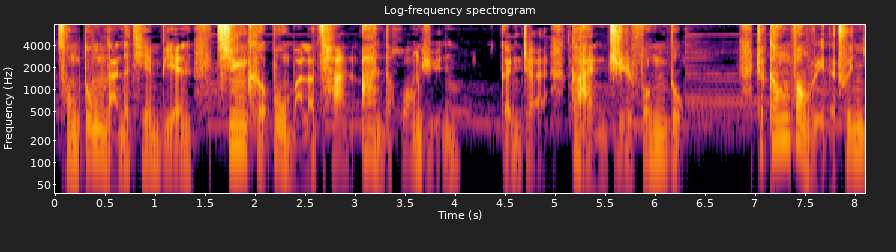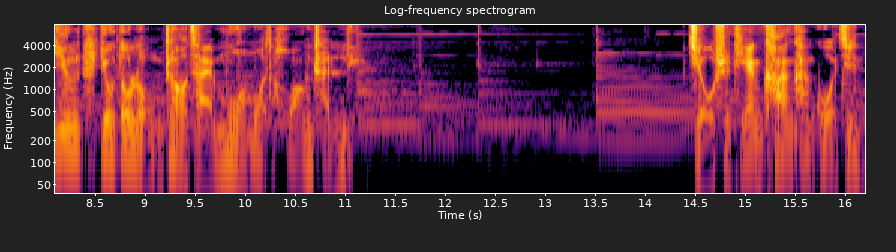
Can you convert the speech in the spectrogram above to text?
从东南的天边顷刻布满了惨暗的黄云，跟着干枝风动，这刚放蕊的春英又都笼罩在默默的黄尘里。九十天看看过尽，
